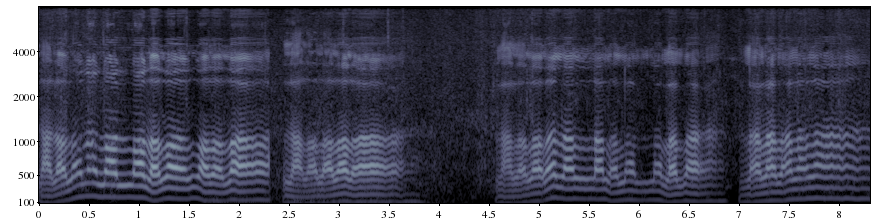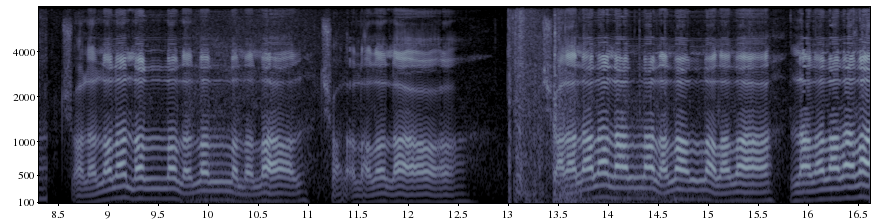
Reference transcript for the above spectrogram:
La la la la la la la la la la la la la la la la La la la la la la la la la la la la la la la la Tra la la la la la la la la la la Tra la la la la Tra la la la la la la la la la la La la la la la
